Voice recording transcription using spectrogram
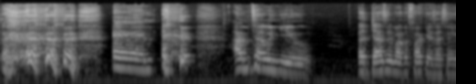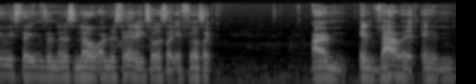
and I'm telling you, a dozen motherfuckers are saying these things and there's no understanding. So it's like it feels like I'm invalid in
